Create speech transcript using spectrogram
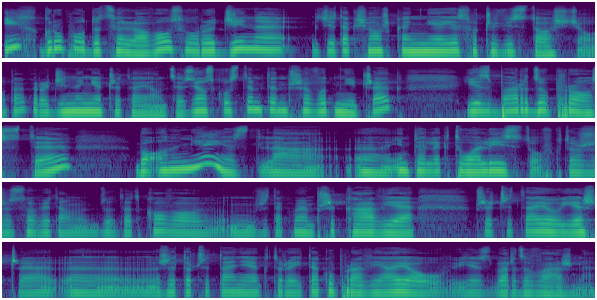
ich grupą docelową są rodziny, gdzie ta książka nie jest oczywistością, tak? rodziny nieczytające. W związku z tym ten przewodniczek jest bardzo prosty, bo on nie jest dla e, intelektualistów, którzy sobie tam dodatkowo, że tak powiem, przy kawie przeczytają jeszcze, e, że to czytanie, które i tak uprawiają, jest bardzo ważne.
